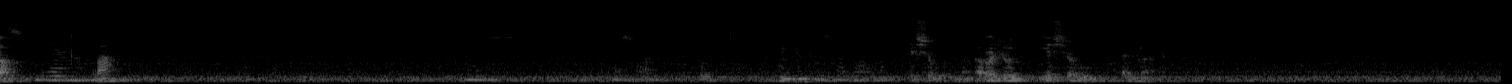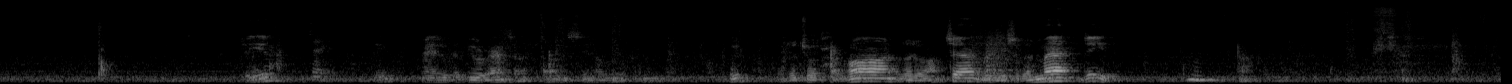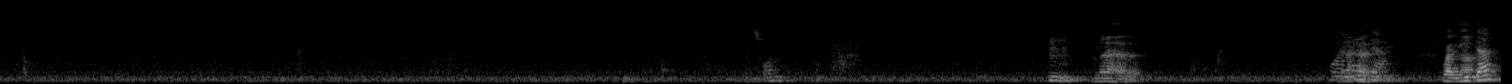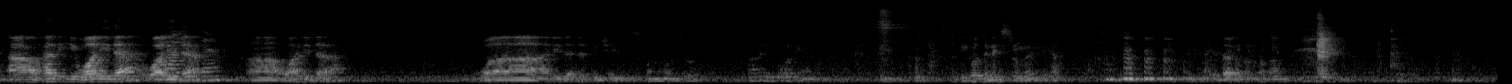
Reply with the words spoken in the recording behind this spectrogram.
خلاص خلاص يشرب مهم. يشرب الماء. يشرب الماء. الرجل يشرب الماء جيد جيد May I look at your answer? Let me see how you good. الرجل حران الرجل عطشان الرجل يشرب الماء جيد ما هذا؟ ما والدة هذه؟ وليدة آه, آه هذه والدة والدة والدة آه والدة والدة let me change this one also I think it's working I think go to the next room maybe they have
